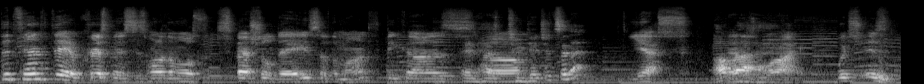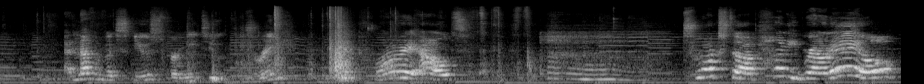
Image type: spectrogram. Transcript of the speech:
The 10th day of Christmas is one of the most special days of the month because. It has um, two digits in it? Yes. All that is right. why. Which is enough of excuse for me to drink and try out Truck Stop Honey Brown Ale,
